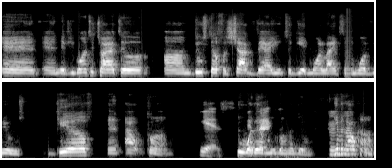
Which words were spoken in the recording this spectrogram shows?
and and if you're going to try to um, do stuff for shock value to get more likes and more views, give an outcome. Yes. Do whatever exactly. you're going to do. Mm-hmm. Give an mm-hmm. outcome.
